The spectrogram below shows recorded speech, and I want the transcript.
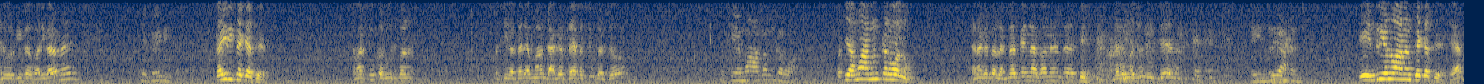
એનું વર્ગીકરણ ફરી કાઢો ને. એ કઈ રીતે? કઈ રીતે કે છે? તમારે શું કરવું છે પણ? પછી વખતે જાગ્રત થયા પછી શું કરશો? પછી એમાં આનંદ કરવાનો. પછી આમાં આનંદ કરવાનો. એના કરતા લગ્ન જ કરી નાખો ને લગ્નમાં શું દુઃખ છે? એ ઇન્દ્રિય આનંદ એ ઇન્દ્રિયનો આનંદ છે કે છે? એમ?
